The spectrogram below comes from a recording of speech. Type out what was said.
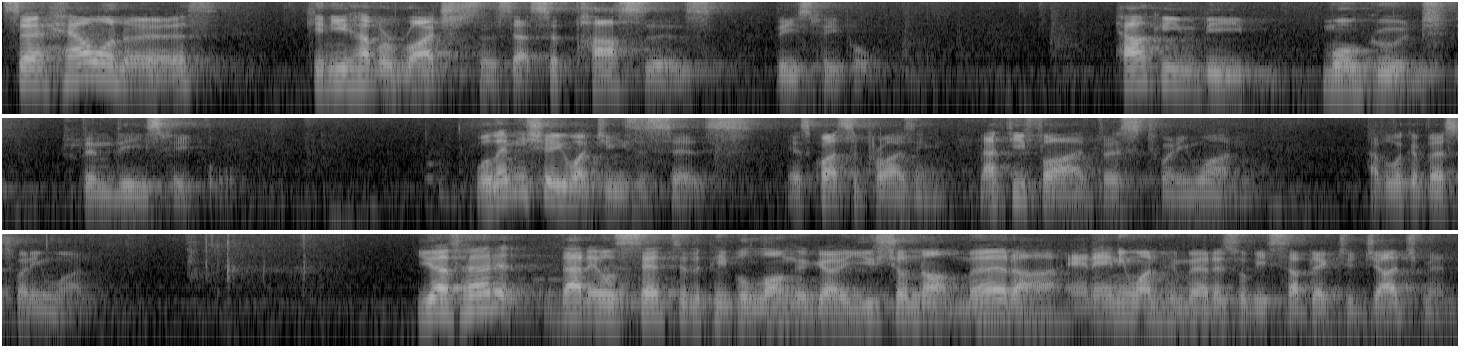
So, how on earth can you have a righteousness that surpasses these people? How can you be more good than these people? Well, let me show you what Jesus says. It's quite surprising. Matthew 5, verse 21. Have a look at verse 21. You have heard it, that it was said to the people long ago, You shall not murder, and anyone who murders will be subject to judgment.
